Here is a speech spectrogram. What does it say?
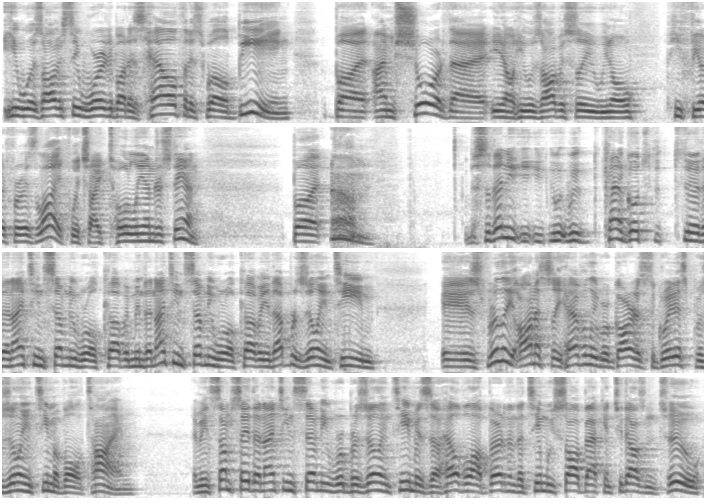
he was obviously worried about his health and his well-being, but I'm sure that, you know, he was obviously, you know, he feared for his life, which I totally understand. But, so then you, you, we kind of go to the, to the 1970 World Cup. I mean, the 1970 World Cup, I mean, that Brazilian team is really honestly heavily regarded as the greatest Brazilian team of all time. I mean, some say the 1970 Brazilian team is a hell of a lot better than the team we saw back in 2002,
